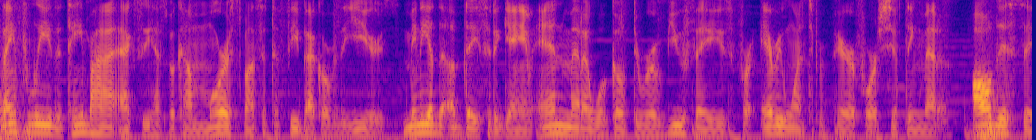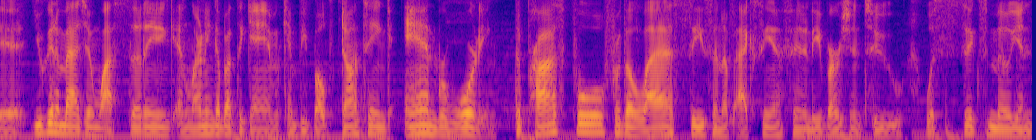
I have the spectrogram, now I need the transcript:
Thankfully, the team behind Axie has become more responsive to feedback over the years. Many of the updates to the game and meta will go through a review phase for everyone to prepare for a shifting meta. All this said, you can imagine why studying and learning about the game can be both daunting and rewarding. The prize pool for the last season of Axie Infinity version 2 was $6 million.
